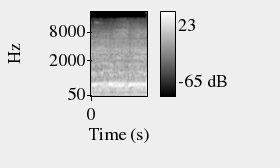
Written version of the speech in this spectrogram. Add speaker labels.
Speaker 1: Yeah.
